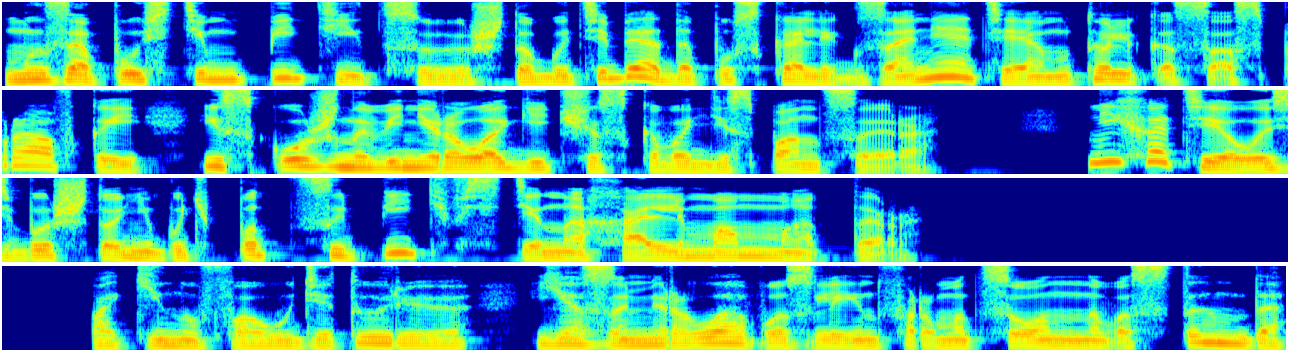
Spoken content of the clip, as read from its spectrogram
Мы запустим петицию, чтобы тебя допускали к занятиям только со справкой из кожно-венерологического диспансера. Не хотелось бы что-нибудь подцепить в стенах Альма-Матер». Покинув аудиторию, я замерла возле информационного стенда,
